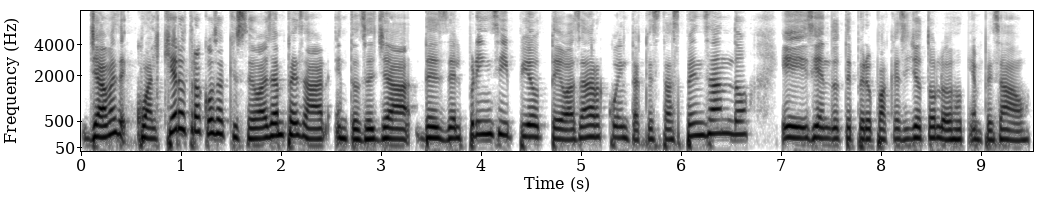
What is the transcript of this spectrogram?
llámese cualquier otra cosa que usted vaya a empezar, entonces ya desde el principio te vas a dar cuenta que estás pensando y diciéndote, pero ¿para qué si yo todo lo dejo empezado?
